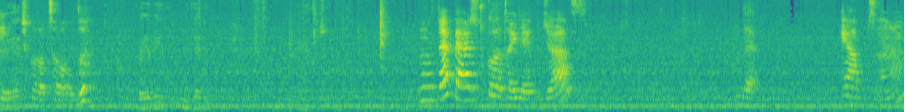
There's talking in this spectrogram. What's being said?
Evet. çikolata oldu. Koyabildin mi? Evet. Bunu da beyaz çikolatayla yapacağız. Ve yaptım.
